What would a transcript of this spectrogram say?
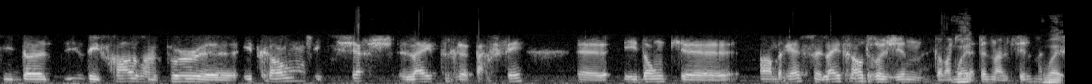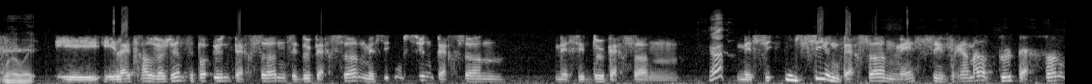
qui disent des phrases un peu euh, étranges et qui cherchent l'être parfait. Euh, et donc, en bref, l'être androgyne, comment Ouais. il l'appelle dans le film. Ouais, ouais. Et, et l'être androgyne, c'est pas une personne, c'est deux personnes, mais c'est aussi une personne, mais c'est deux personnes. Mais c'est aussi une personne, mais c'est vraiment deux personnes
